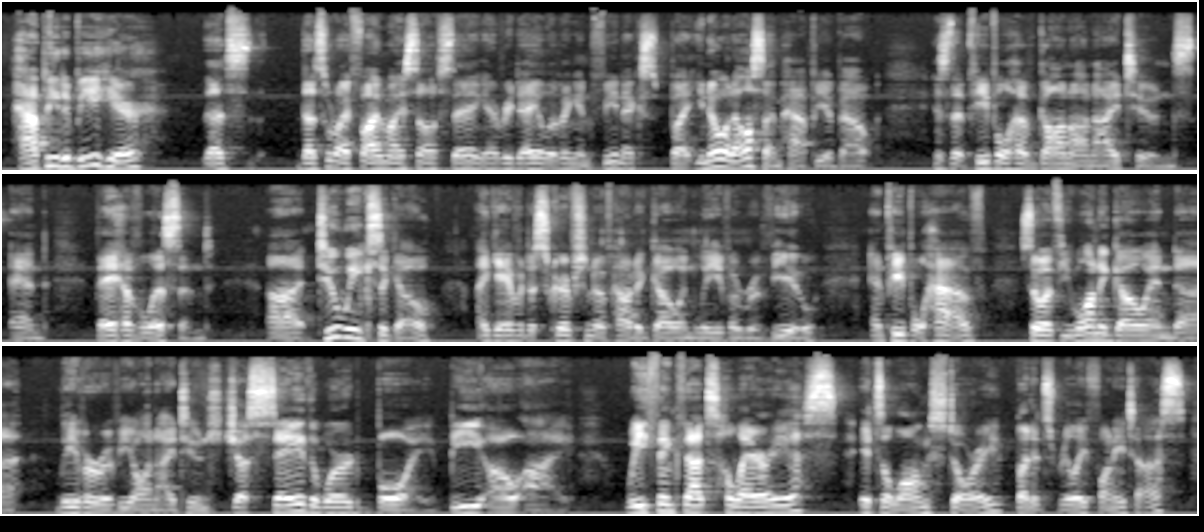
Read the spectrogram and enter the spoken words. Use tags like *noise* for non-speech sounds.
happy to be here. That's that's what I find myself saying every day living in Phoenix. But you know what else I'm happy about is that people have gone on iTunes and they have listened. Uh, two weeks ago, I gave a description of how to go and leave a review, and people have. So if you want to go and uh, leave a review on iTunes, just say the word boy, B O I. We think that's hilarious. It's a long story, but it's really funny to us.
